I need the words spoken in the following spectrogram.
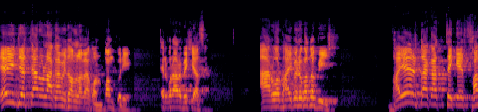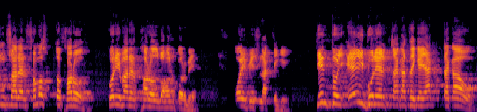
এই যে তেরো লাখ আমি ধরলাম এখন, কম করে। এরপর আরও বেশি আছে। আর ওর ভাই পেল কত? বিশ। ভাইয়ের টাকার থেকে সংসারের সমস্ত খরচ, পরিবারের খরচ বহন করবে। ওই বিশ লাখ থেকে। কিন্তু এই বোনের টাকা থেকে এক টাকাও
